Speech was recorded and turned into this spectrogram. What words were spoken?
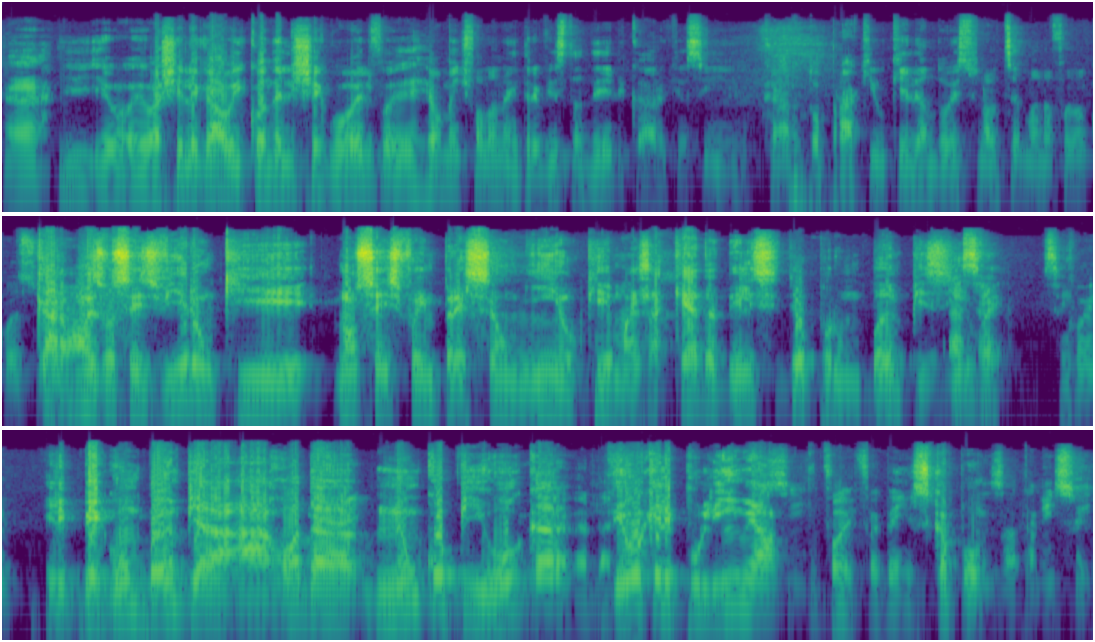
É. E eu, eu achei legal. E quando ele chegou, ele foi, realmente falou na entrevista dele, cara, que assim, cara, Toprak que o que ele andou esse final de semana foi uma coisa Cara, surreal. mas vocês viram que, não sei se foi impressão minha ou o quê, mas a queda dele se deu por um bumpzinho, É, velho. Sim. Foi. Ele pegou um bump, a, a roda não copiou, É cara, verdade. deu aquele pulinho e ela Sim. Foi, foi bem isso. escapou. Exatamente isso aí.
